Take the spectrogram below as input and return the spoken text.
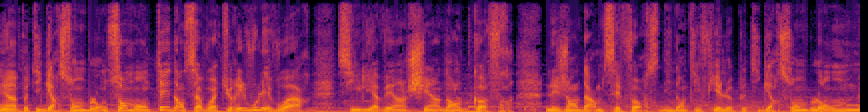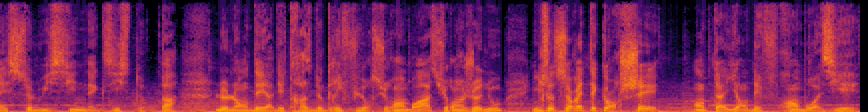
et un petit garçon blond sont montés dans sa voiture. Il voulait voir s'il y avait un chien dans le coffre. Les gendarmes s'efforcent d'identifier le petit garçon blond, mais celui-ci n'existe pas. Le Landais a des traces de griffures sur un bras, sur un genou. Il se serait écorché en taillant des framboisiers.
